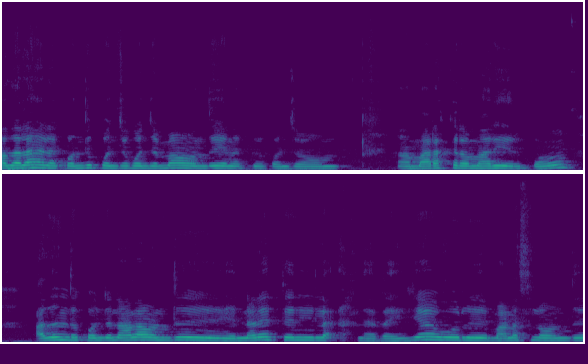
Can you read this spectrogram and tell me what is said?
அதெல்லாம் எனக்கு வந்து கொஞ்சம் கொஞ்சமாக வந்து எனக்கு கொஞ்சம் மறக்கிற மாதிரி இருக்கும். அதுவும் இந்த கொஞ்ச நாளாக வந்து என்னன்னே தெரியல. நிறைய ஒரு மனசில் வந்து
